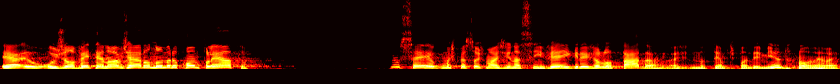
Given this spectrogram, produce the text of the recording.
É, os 99 já era o número completo. Não sei, algumas pessoas imaginam assim, ver a igreja lotada, no tempo de pandemia, não, né?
